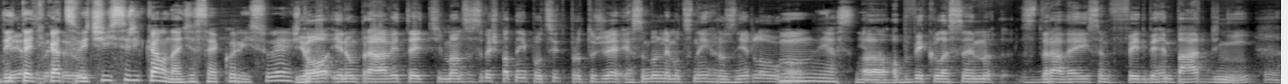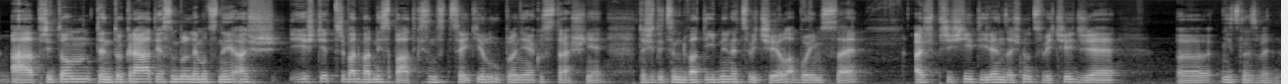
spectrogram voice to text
teď teďka metrů. cvičíš, si říkal, ne, že se jako rýsuješ? Jo, tak... jenom právě teď mám za sebe špatný pocit, protože já jsem byl nemocný hrozně dlouho. Mm, jasně. Uh, obvykle jsem zdravý, jsem fit během pár dní mm. a přitom tentokrát já jsem byl nemocný až ještě třeba dva dny zpátky jsem se cítil úplně jako strašně, takže teď jsem dva týdny necvičil a bojím se, až příští týden začnu cvičit, že uh, nic nezvednu.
